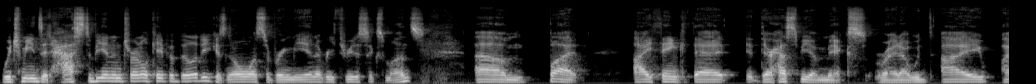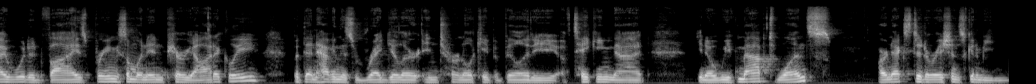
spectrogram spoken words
which means it has to be an internal capability because no one wants to bring me in every 3 to 6 months. Um, but I think that it, there has to be a mix, right? I would I I would advise bringing someone in periodically, but then having this regular internal capability of taking that, you know, we've mapped once, our next iteration is going to be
